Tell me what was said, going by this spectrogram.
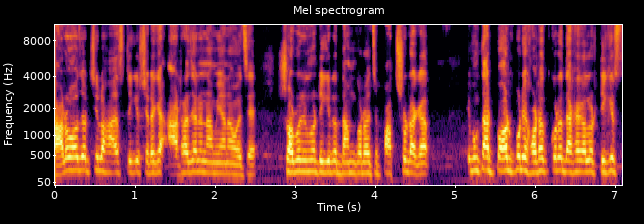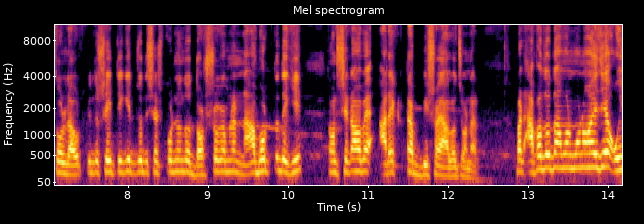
বারো হাজার ছিল হায়েস্ট টিকিট সেটাকে আট হাজারে নামিয়ে আনা হয়েছে। সর্বনিম্ন টিকিটের দাম করা হয়েছে পাঁচশো টাকা। এবং তার পরপরই হঠাৎ করে দেখা গেল টিকিট সোল্ড আউট কিন্তু সেই টিকিট যদি শেষ পর্যন্ত দর্শক আমরা না ভরতে দেখি, তখন সেটা হবে আরেকটা বিষয় আলোচনার। বাট আপাতত আমার মনে হয় যে ওই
